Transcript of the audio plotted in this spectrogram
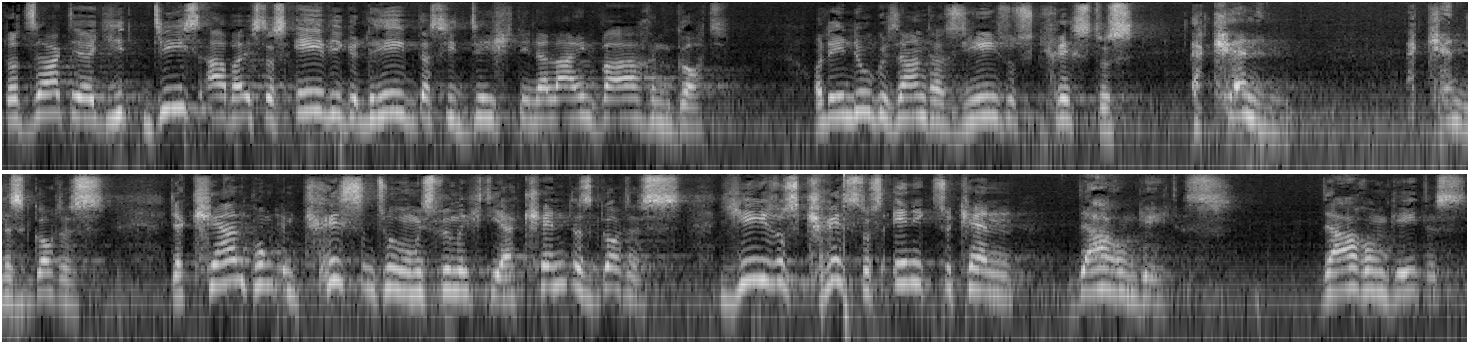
Dort sagt er, dies aber ist das ewige Leben, dass sie dich, den allein wahren Gott und den du gesandt hast, Jesus Christus, erkennen. Erkenntnis Gottes. Der Kernpunkt im Christentum ist für mich die Erkenntnis Gottes. Jesus Christus innig zu kennen, darum geht es. Darum geht es.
